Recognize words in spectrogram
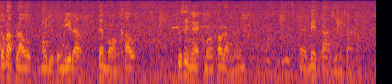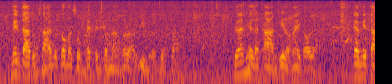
สำหรับเรามาอยู่ตรงนี้แล้วแค่มองเขารู้สึกไงมองเขาเหล่านั้น เมตตาสงสารเมตตาสงสารมันเข้ามาส่งให้เป็นกำลังของเราอิ่มเอิบเบิกบานดังนั้นเนี่ยกระทานที่เราให้เขาแหละแค่เมตตา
